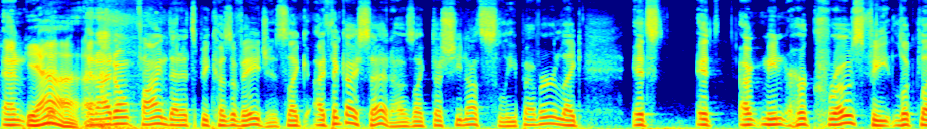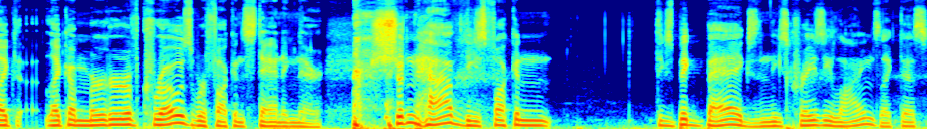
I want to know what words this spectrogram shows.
And Yeah. and I don't find that it's because of age. It's like I think I said, I was like, does she not sleep ever? Like it's it I mean, her crow's feet looked like like a murder of crows were fucking standing there. Shouldn't have these fucking these big bags and these crazy lines like this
